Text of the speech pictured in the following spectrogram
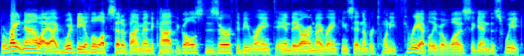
But right now, I, I would be a little upset if I'm Endicott. The Gulls deserve to be ranked, and they are in my rankings at number 23, I believe it was, again this week.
